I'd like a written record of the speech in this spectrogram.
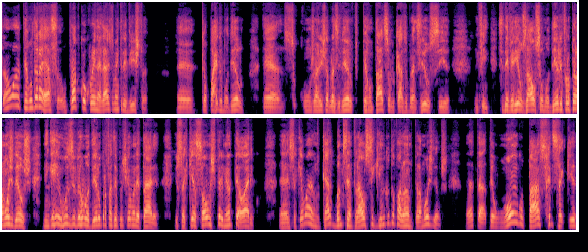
Então a pergunta era essa. O próprio Cochrane, aliás, numa entrevista, é, que é o pai do modelo, é, com um jornalista brasileiro, perguntado sobre o caso do Brasil, se, enfim, se deveria usar o seu modelo, ele falou: pelo amor de Deus, ninguém use o meu modelo para fazer política monetária. Isso aqui é só um experimento teórico. É, isso aqui é uma. Não quero Banco Central seguindo o que eu estou falando, pelo amor de Deus. É, tá, tem um longo passo entre, aqui,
